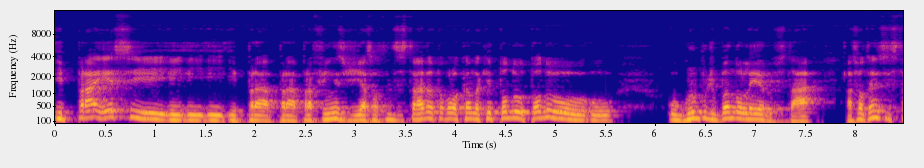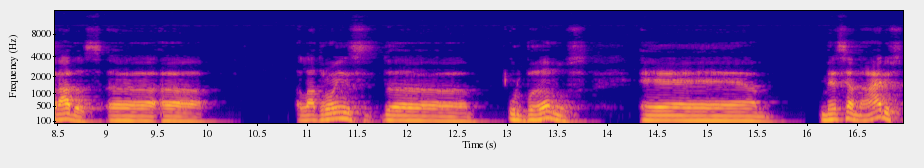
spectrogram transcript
e para esse e, e, e para fins de assaltantes de estrada eu estou colocando aqui todo todo o, o grupo de bandoleiros, tá? Assaltantes de estradas, uh, uh, ladrões uh, urbanos, é, mercenários,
